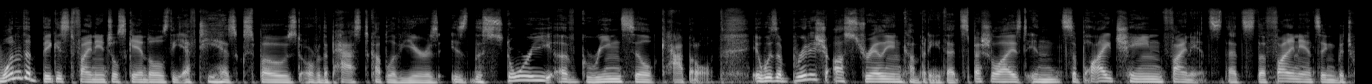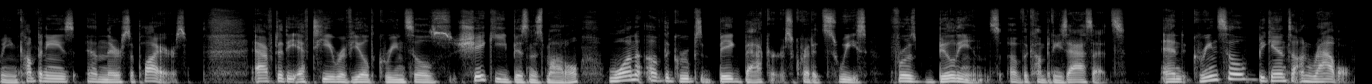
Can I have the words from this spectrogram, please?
One of the biggest financial scandals the FT has exposed over the past couple of years is the story of Greensill Capital. It was a British Australian company that specialized in supply chain finance. That's the financing between companies and their suppliers. After the FT revealed Greensill's shaky business model, one of the group's big backers, Credit Suisse, froze billions of the company's assets. And Greensill began to unravel.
